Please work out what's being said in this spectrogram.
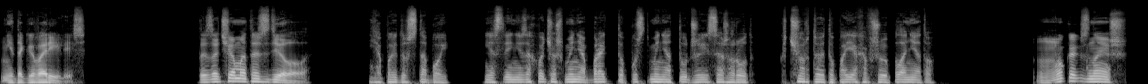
Не договорились. «Ты зачем это сделала?» «Я пойду с тобой. Если не захочешь меня брать, то пусть меня тут же и сожрут. К черту эту поехавшую планету!» «Ну, как знаешь.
